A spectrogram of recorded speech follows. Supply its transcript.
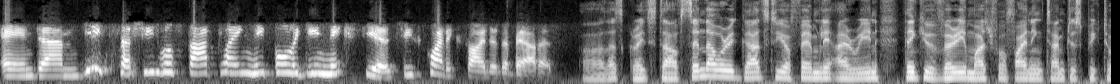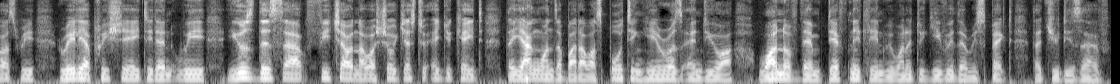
And um, yes, so she will start playing netball again next year. She's quite excited about it. Uh, that's great stuff. Send our regards to your family, Irene. Thank you very much for finding time to speak to us. We really appreciate it. And we use this uh, feature on our show just to educate the young ones about our sporting heroes. And you are one of them, definitely. And we wanted to give you the respect that you deserve.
